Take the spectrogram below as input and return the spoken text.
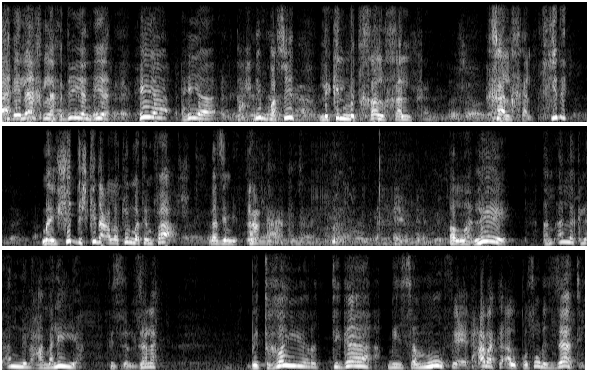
أهي لخلخ دي هي هي هي تحديد بسيط لكلمة خلخل. خلخل. كده؟ ما يشدش كده على طول ما تنفعش. لازم يرجع كده. الله ليه؟ أم قال لك لأن العملية في الزلزلة بتغير اتجاه بيسموه في الحركة القصور الذاتي.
